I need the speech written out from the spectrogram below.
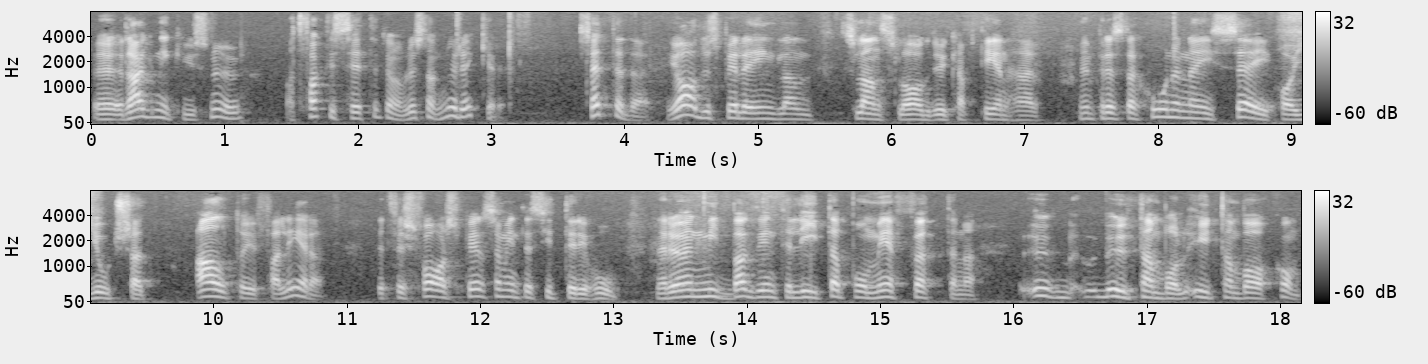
eh, Ragnik just nu att faktiskt sätta till honom. Lyssna, nu räcker det. Sätt det där. Ja, du spelar i Englands landslag, du är kapten här. Men prestationerna i sig har gjort så att allt har ju fallerat. Ett försvarsspel som inte sitter ihop. När du har en mittback du inte litar på med fötterna, utan boll, ytan bakom.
